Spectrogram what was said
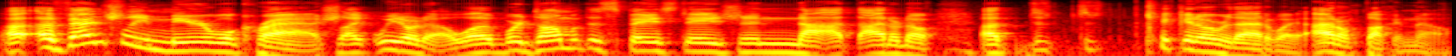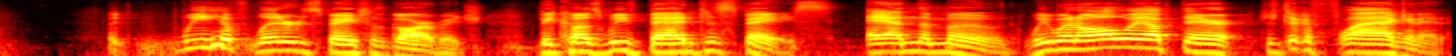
Uh, eventually, Mir will crash. Like we don't know. We're done with the space station. Not, I don't know. Uh, just, just kick it over that way. I don't fucking know. Like we have littered space with garbage because we've been to space and the moon. We went all the way up there, just took a flag in it.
